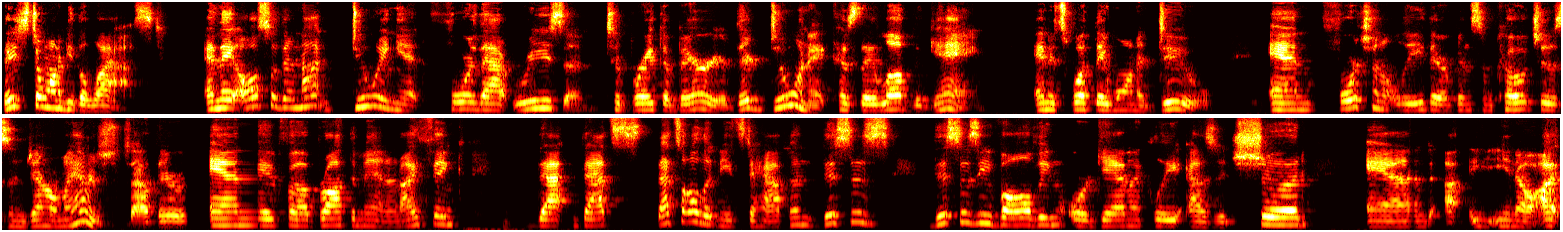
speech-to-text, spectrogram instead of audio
They just don't want to be the last. And they also they're not doing it for that reason to break a barrier. They're doing it because they love the game and it's what they want to do. And fortunately, there have been some coaches and general managers out there, and they've uh, brought them in. And I think that that's that's all that needs to happen. This is this is evolving organically as it should. And uh, you know, I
